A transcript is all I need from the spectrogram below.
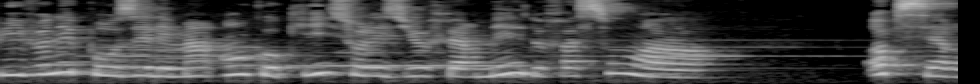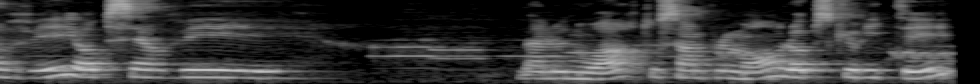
Puis venez poser les mains en coquille sur les yeux fermés de façon à observer, observer ben, le noir tout simplement, l'obscurité,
